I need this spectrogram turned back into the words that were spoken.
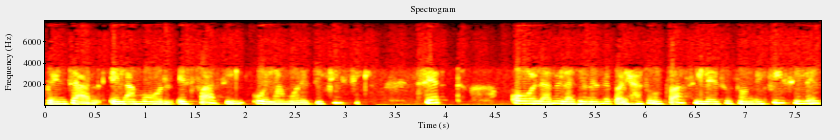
pensar, el amor es fácil o el amor es difícil, ¿cierto? o las relaciones de pareja son fáciles o son difíciles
